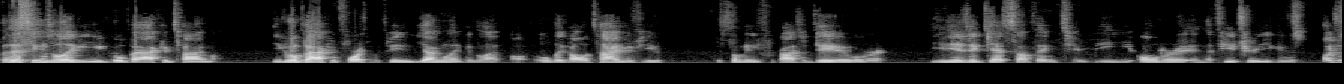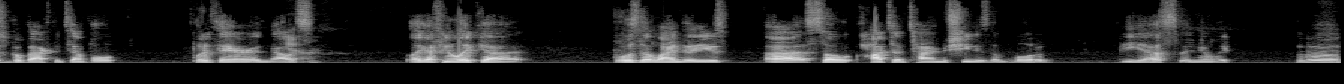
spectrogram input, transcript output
But this seems like you go back in time, you go back and forth between young Link and Link- old Link all the time. If you if something you forgot to do, or you needed to get something to be older in the future, you can just I'll just go back to the temple, put it there, and now it's like I feel like uh, what was that line that they used? Uh, so hot tub time machine is a load of BS, and you're like, "Ugh,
